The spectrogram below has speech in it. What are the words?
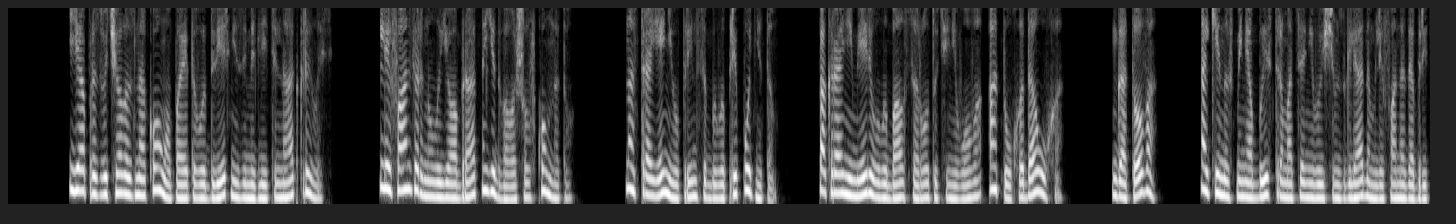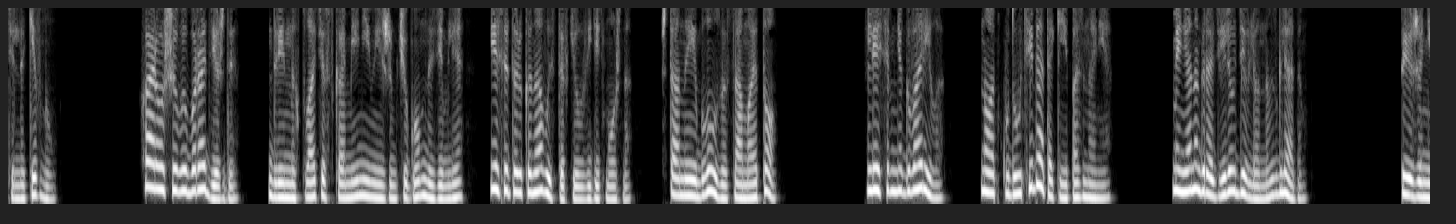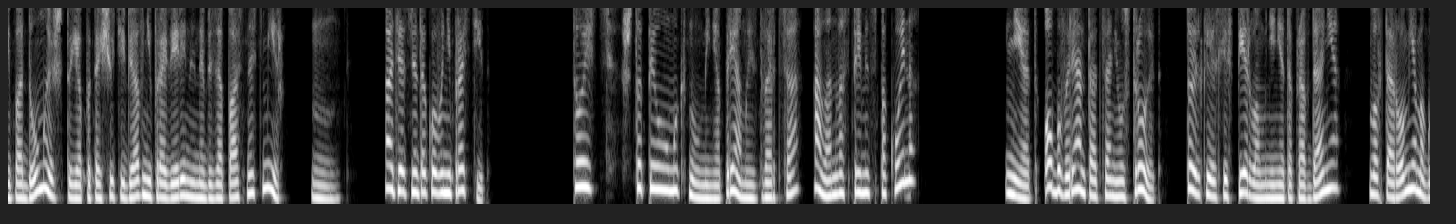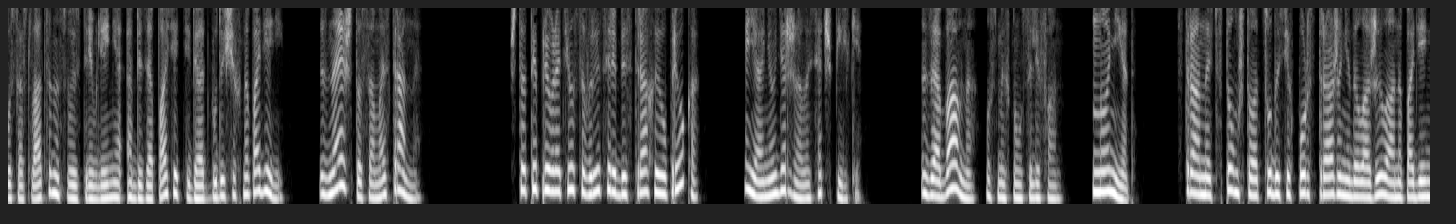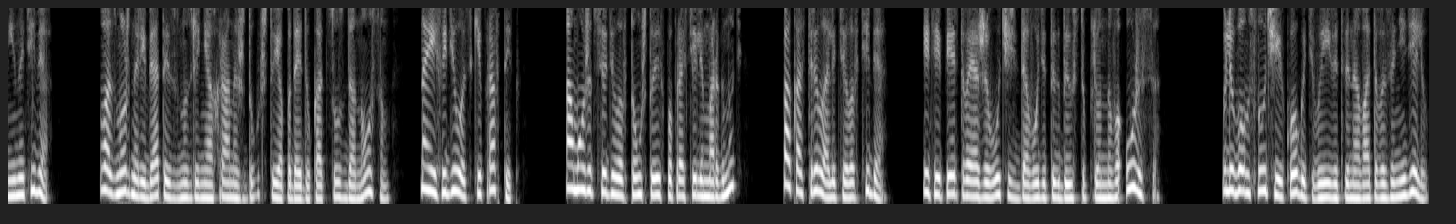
Я прозвучала знакомо, поэтому дверь незамедлительно открылась. Лефан вернул ее обратно, едва вошел в комнату. Настроение у принца было приподнятым. По крайней мере, улыбался рот у теневого от уха до уха. «Готово?» Окинув меня быстрым, оценивающим взглядом, Лефан одобрительно кивнул. «Хороший выбор одежды. Длинных платьев с каменьями и жемчугом на земле, если только на выставке увидеть можно. Штаны и блуза — самое то. Леся мне говорила. Но откуда у тебя такие познания? Меня наградили удивленным взглядом. Ты же не подумаешь, что я потащу тебя в непроверенный на безопасность мир? М -м. Отец мне такого не простит. То есть, что ты умыкнул меня прямо из дворца, Алан воспримет спокойно? Нет, оба варианта отца не устроят. Только если в первом мне нет оправдания, во втором я могу сослаться на свое стремление обезопасить тебя от будущих нападений. Знаешь, что самое странное? Что ты превратился в рыцаря без страха и упрека? Я не удержалась от шпильки. Забавно, усмехнулся Лифан. Но нет. Странность в том, что отцу до сих пор стража не доложила о нападении на тебя. Возможно, ребята из внутренней охраны ждут, что я подойду к отцу с доносом на их идиотский правтык. А может, все дело в том, что их попросили моргнуть, пока стрела летела в тебя. И теперь твоя живучесть доводит их до уступленного ужаса. В любом случае, коготь выявит виноватого за неделю.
